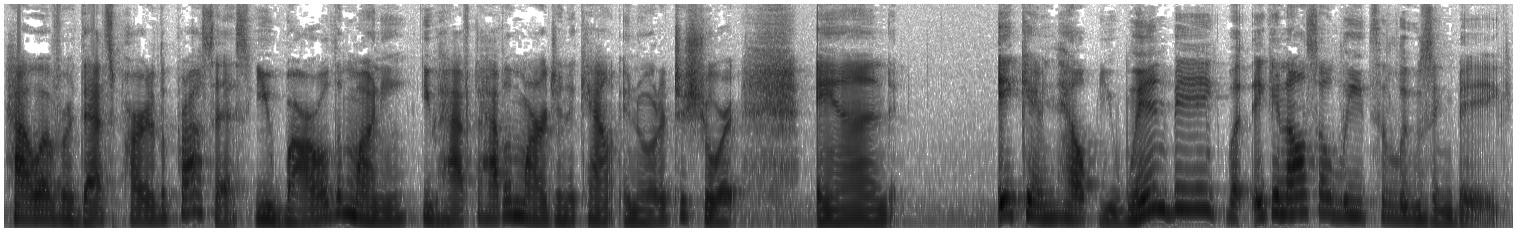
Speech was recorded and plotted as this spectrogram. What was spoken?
However, that's part of the process. You borrow the money, you have to have a margin account in order to short, and it can help you win big, but it can also lead to losing big.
